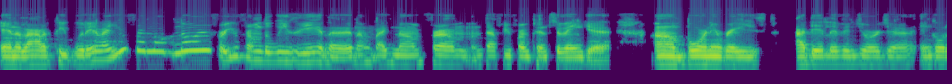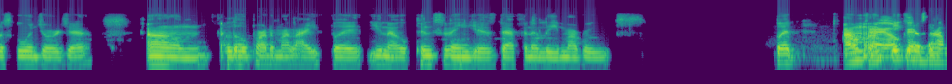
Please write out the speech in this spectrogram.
And a lot of people, they're like, you from up north or you from Louisiana? And I'm like, no, I'm from, I'm definitely from Pennsylvania. Um, born and raised. I did live in Georgia and go to school in Georgia um, a little part of my life, but you know, Pennsylvania is definitely my roots. But I'm, okay, I'm thinking okay. about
